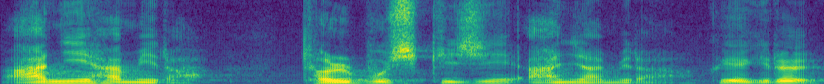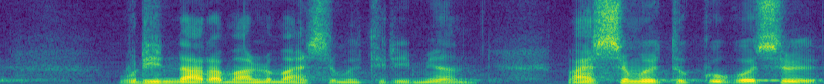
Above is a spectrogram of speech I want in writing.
아니함이라 결부시키지 아니함이라 그 얘기를 우리나라 말로 말씀을 드리면 말씀을 듣고 그것을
